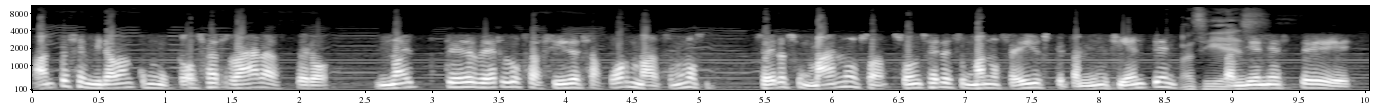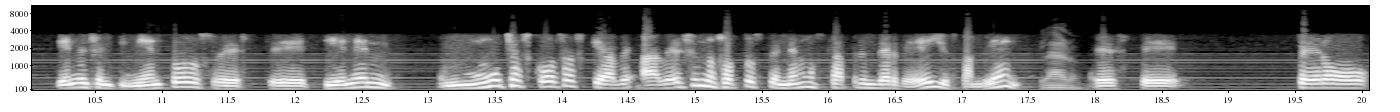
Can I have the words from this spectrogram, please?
Antes se miraban como cosas raras, pero no hay que verlos así de esa forma. Somos seres humanos, son- seres humanos ellos que también sienten, Así es. también este tienen sentimientos, este tienen muchas cosas que a, a veces nosotros tenemos que aprender de ellos también. Claro. Este, pero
